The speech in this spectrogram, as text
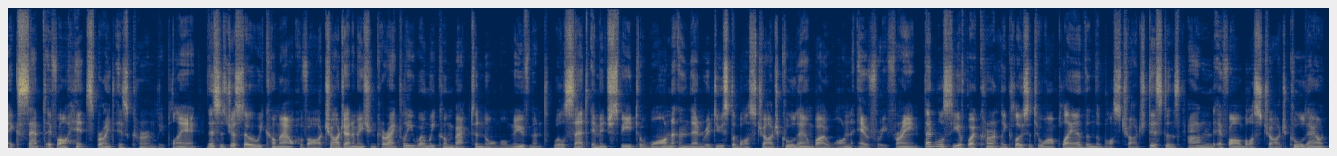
except if our hit sprite is currently playing. This is just so we come out of our charge animation correctly when we come back to normal movement. We'll set image speed to 1 and then reduce the boss charge cooldown by 1 every frame. Then we'll see if we're currently closer to our player than the boss charge distance, and if our boss charge cooldown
